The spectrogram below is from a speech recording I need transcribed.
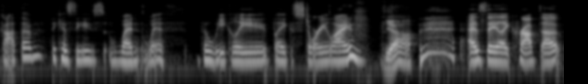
got them because these went with the weekly like storyline Yeah. as they like cropped up.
